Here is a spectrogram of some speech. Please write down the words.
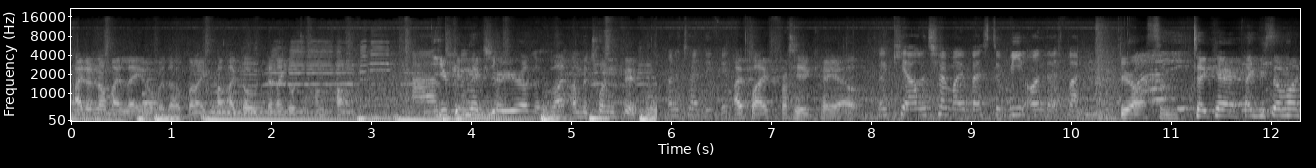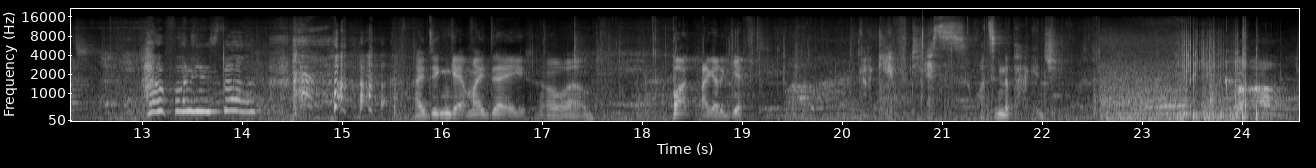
I don't know my layover though, but I, I go then I go to Hong Kong. Um, You can make sure you're on the flight on the 25th. On the 25th. I fly from to KL. Okay, I will try my best to be on that flight. You're awesome. Take care. Thank you so much. How funny is that? I didn't get my date. Oh well. But I got a gift. Got a gift. Yes. What's in the package? Oh.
